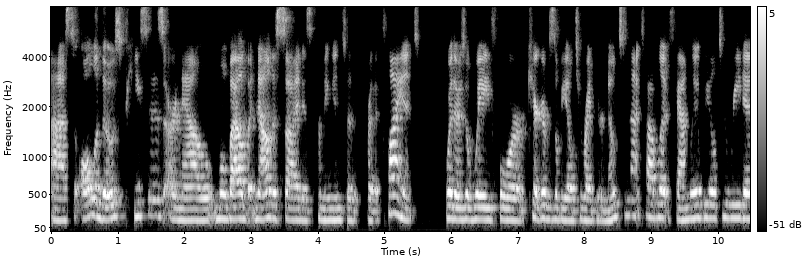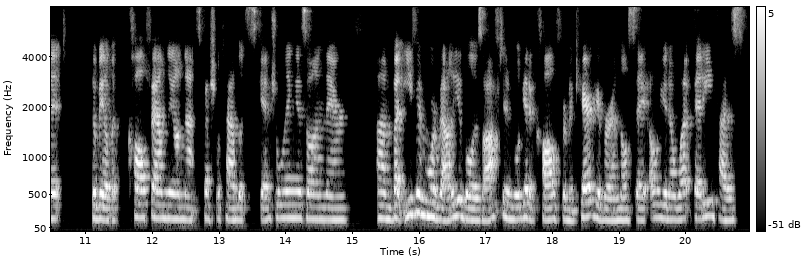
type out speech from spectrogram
Uh, so all of those pieces are now mobile, but now the side is coming into for the client where there's a way for caregivers will be able to write their notes in that tablet, family will be able to read it, they'll be able to call family on that special tablet, scheduling is on there. Um, but even more valuable is often we'll get a call from a caregiver and they'll say, oh, you know what, Betty has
